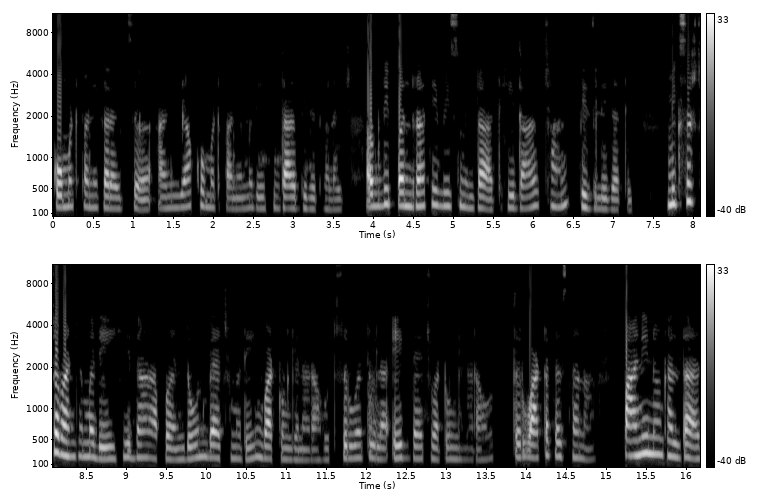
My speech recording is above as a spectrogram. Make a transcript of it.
कोमट पाणी करायचं आणि या कोमट पाण्यामध्ये ही डाळ भिजत घालायची. अगदी पंधरा ते वीस मिनिटात ही डाळ छान भिजली जाते. मिक्सरच्या भांड्यामध्ये ही डाळ आपण दोन बॅच मध्ये वाटून घेणार आहोत. सुरुवातीला एक बॅच वाटून घेणार आहोत. तर वाटत असताना पाणी न घालताच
